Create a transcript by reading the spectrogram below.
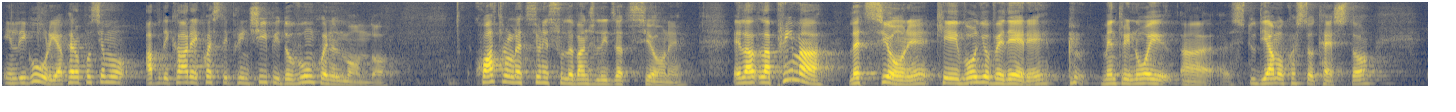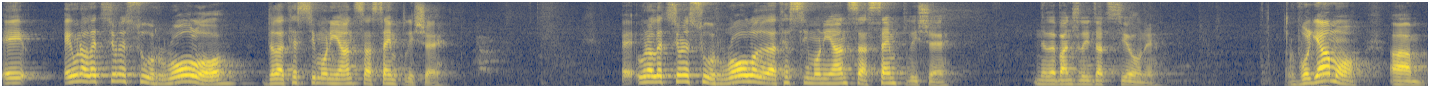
in Liguria, però possiamo applicare questi principi dovunque nel mondo. Quattro lezioni sull'evangelizzazione. E la, la prima lezione che voglio vedere mentre noi uh, studiamo questo testo è, è una lezione sul ruolo della testimonianza semplice. È una lezione sul ruolo della testimonianza semplice nell'evangelizzazione. Vogliamo um,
